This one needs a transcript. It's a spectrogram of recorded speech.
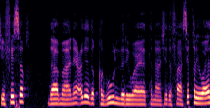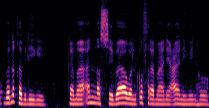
چې فسق دا مانع دی د قبول د روایت نه چې د فاسق روایت به نه قبليږي کما ان الصبا والکفر مانعان منه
